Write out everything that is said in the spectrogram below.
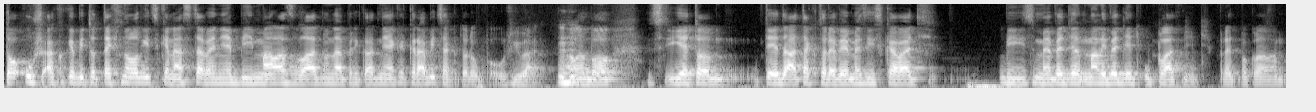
to už ako keby to technologické nastavenie by mala zvládnuť napríklad nejaká krabica, ktorú používa. Mm-hmm. Alebo je to tie dáta, ktoré vieme získavať by jsme věděl, mali vědět uplatnit, předpokládám.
